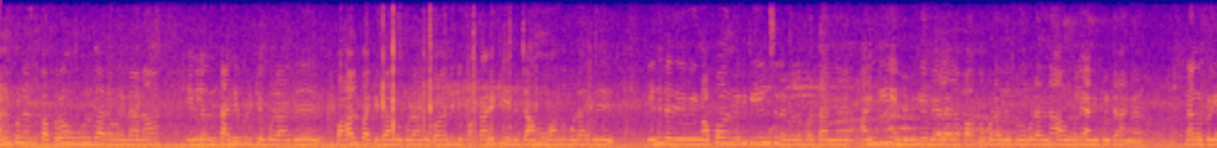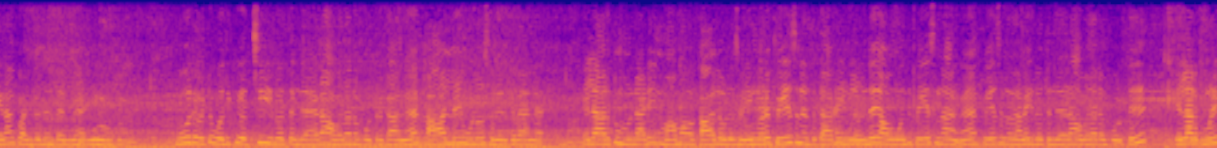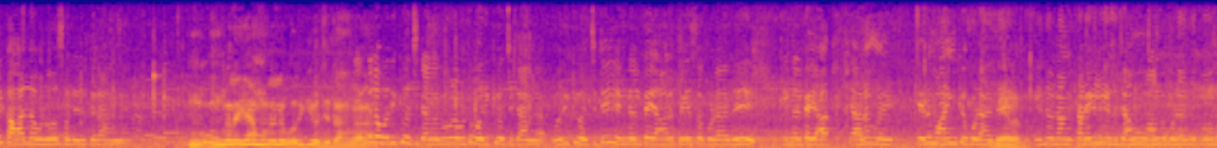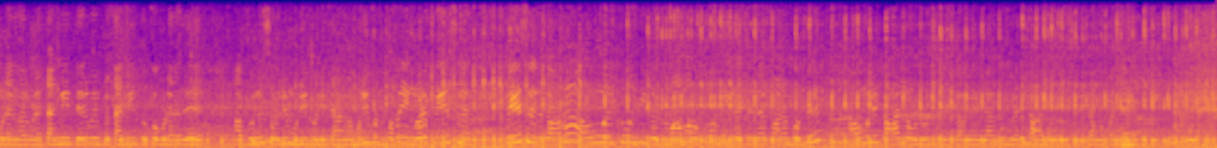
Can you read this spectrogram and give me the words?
அனுப்புனதுக்கப்புறம் ஊர்காரவங்க என்னென்னா எங்களை வந்து தண்ணி பிடிக்கக்கூடாது பால் பாக்கெட் வாங்கக்கூடாது குழந்தைக்கு கடைக்கு இந்த ஜாமும் வாங்கக்கூடாது. எந்த எங்கள் அப்பா வந்து டிஎன்சியில் வேலை பார்த்தாங்க. அங்கேயும் எந்த மிக வேலையெல்லாம் பார்க்கக்கூடாது போகக்கூடாதுன்னு அவங்களே அனுப்பிட்டாங்க. நாங்கள் இப்போ என்ன பண்ணுறதுன்னு தெரியல. ஊரை விட்டு ஒதுக்கி வச்சு இருபத்தஞ்சாயிரம் அவதானம் போட்டிருக்காங்க. காலையும் உழவு சொல்லியிருக்கிறாங்க. எல்லாருக்கும் முன்னாடி எங்கள் மாமாவை காலில் உழவு சொல்லி எங்களோட பேசுனதுக்காக எங்களை வந்து அவங்க வந்து பேசுனாங்க. பேசுனதுனால இருபத்தஞ்சாயிரம் அவதாரம் போட்டு எல்லாருக்கும் முன்னாடி காலில் உழவு சொல்லியிருக்கிறாங்க. உங்களை ஏன் முதல்ல ஒதுக்கி வச்சுட்டாங்களா? எங்களை ஒதுக்கி வச்சுட்டாங்க. ஊரை விட்டு ஒதுக்கி வச்சுட்டாங்க. ஒதுக்கி வச்சுட்டு எங்கள்கிட்ட யாரும் பேசக்கூடாது. எங்கள்கிட்ட யா யாரும் எதுவும் வாங்கிக்க கூடாது எதுவும் நாங்கள் கடையில் எந்த ஜாமும் வாங்கக்கூடாது போகக்கூடாது வரக்கூடாது. தண்ணி தெருவு இப்போ தண்ணி தூக்கக்கூடாது அப்படின்னு சொல்லி முடிவு பண்ணிட்டாங்க. முடிவு பண்ணதுக்கப்புறம் எங்களோட பேசின பேசுனதுக்காக அவங்களுக்கும் வந்து இருபது மாமாவுக்கும் வந்து இருபத்தஞ்சாயிரம் பணம் போட்டு அவங்களே காலில் உழவு சொல்லியிருக்காங்க எல்லாருக்கும் முன்னாடி காலில் உழவு சொல்லியிருக்காங்க பஞ்சாயத்து கூட்டி ஊர் கூட்டி.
